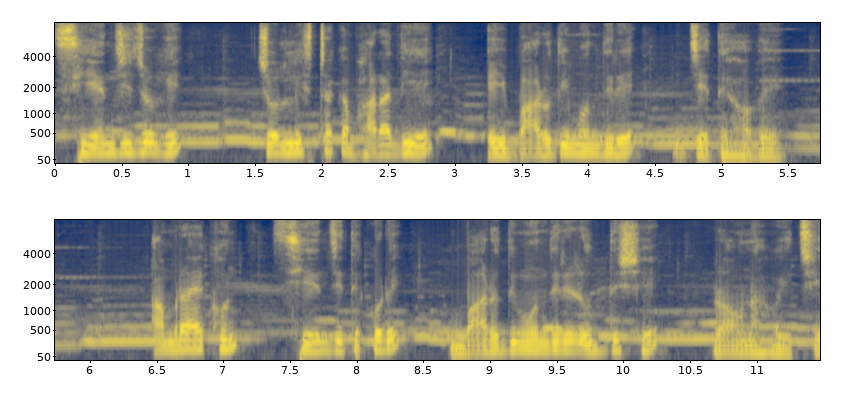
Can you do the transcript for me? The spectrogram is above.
সিএনজি যোগে চল্লিশ টাকা ভাড়া দিয়ে এই বারুদি মন্দিরে যেতে হবে। আমরা এখন সিএনজিতে করে বারুদি মন্দিরের উদ্দেশ্যে রওনা হয়েছি।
